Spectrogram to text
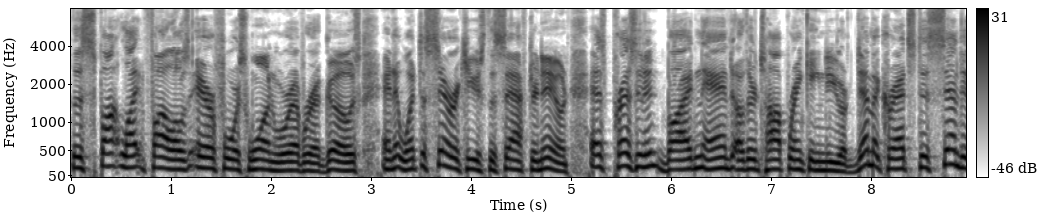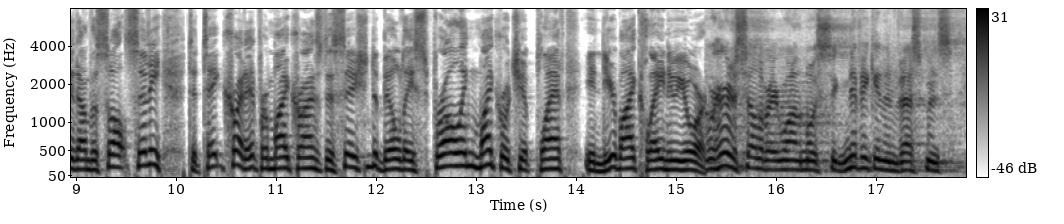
The spotlight follows Air Force One wherever it goes, and it went to Syracuse this afternoon as President Biden and other top ranking New York Democrats descended on the Salt City to take credit for Micron's decision to build a sprawling microchip plant in nearby Clay, New York. We're here to celebrate one of the most significant investments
